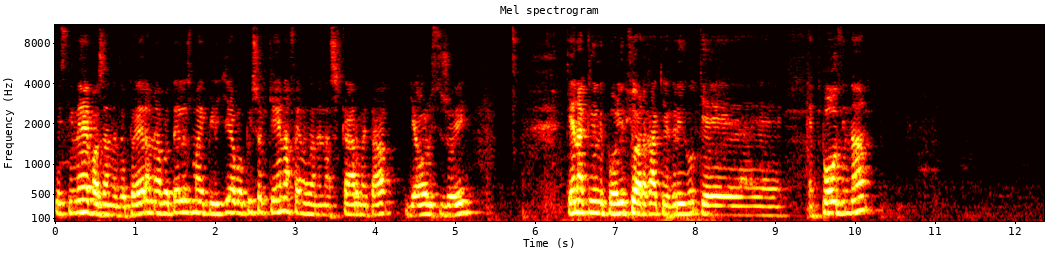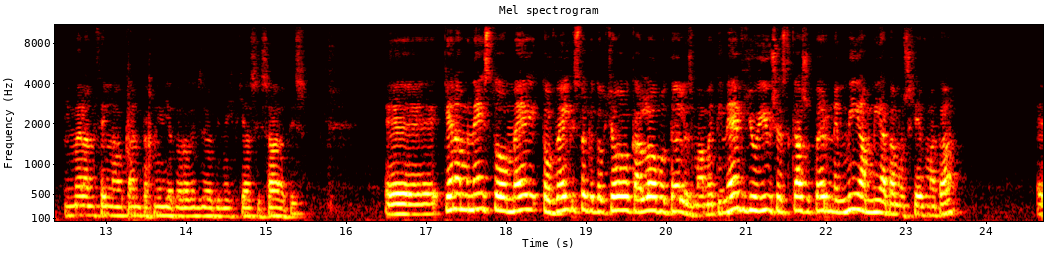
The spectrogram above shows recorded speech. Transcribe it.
και στην έβαζαν εδώ πέρα με αποτέλεσμα η πληγή από πίσω και ένα φαίνονταν ένα σκάρ μετά για όλη τη ζωή και ένα κλείνει πολύ πιο αργά και γρήγορα και ε, επώδυνα η Μέλαν θέλει να κάνει παιχνίδια τώρα, δεν ξέρω την έχει πιάσει η Σάρα της. Ε, και να μην έχει το, το βέλτιστο και το πιο καλό αποτέλεσμα. Με την FUE ουσιαστικά σου παίρνουν μία-μία τα μοσχεύματα ε,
